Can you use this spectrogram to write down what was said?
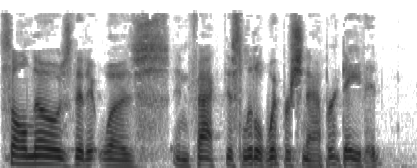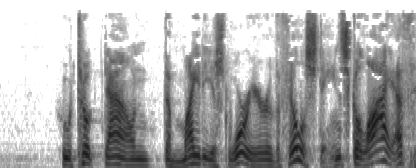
Saul knows that it was, in fact, this little whippersnapper, David, who took down the mightiest warrior of the Philistines, Goliath.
